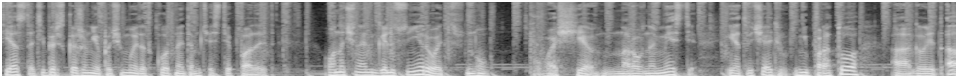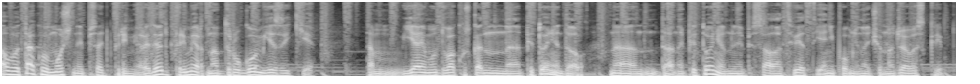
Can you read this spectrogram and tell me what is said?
тест, а теперь скажи мне, почему этот код на этом тесте падает. Он начинает галлюцинировать, ну, вообще на ровном месте и отвечать не про то, а говорит, а вот так вы можете написать пример. И дает пример на другом языке. Там я ему два куска на питоне дал. На, да, на питоне он мне написал ответ, я не помню на чем, на JavaScript.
